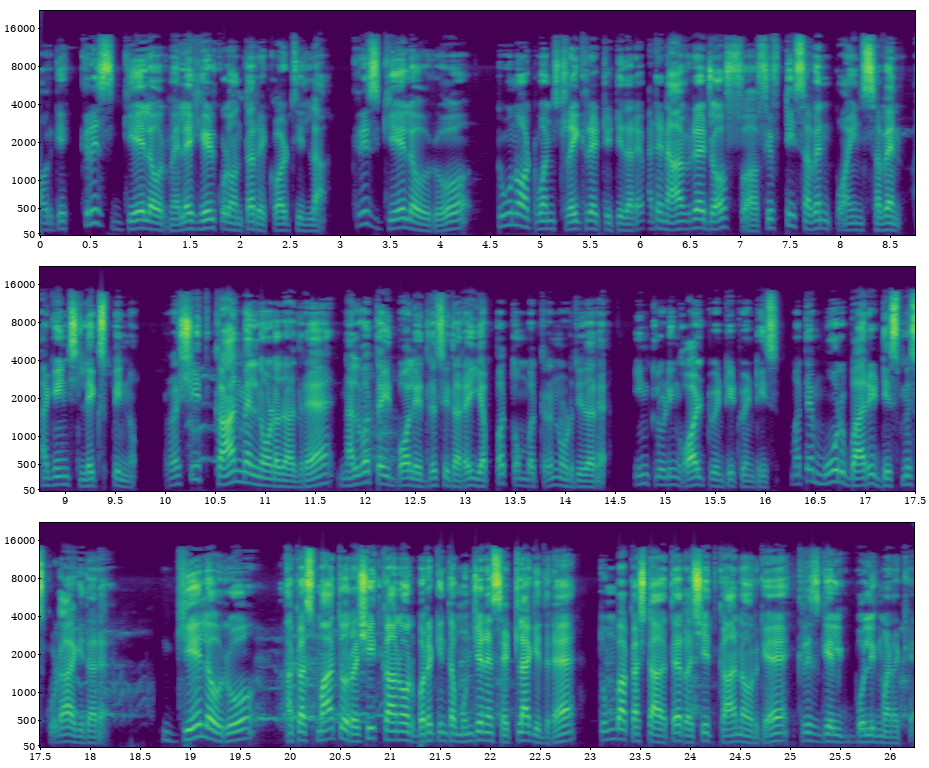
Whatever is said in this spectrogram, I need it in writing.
ಅವ್ರಿಗೆ ಕ್ರಿಸ್ ಗೇಲ್ ಅವ್ರ ಮೇಲೆ ಹೇಳ್ಕೊಳ್ಳುವಂತ ರೆಕಾರ್ಡ್ಸ್ ಇಲ್ಲ. ಕ್ರಿಸ್ ಗೇಲ್ ಅವರು two not one strike rate ಇಟ್ಟಿದ್ದಾರೆ. At an average of fifty seven point seven against leg spin Rashid Khan ಮೇಲೆ ನೋಡೋದಾದ್ರೆ ನಲವತ್ತೈದು ಬಾಲ್ ಎದುರಿಸಿದ್ದಾರೆ, ಎಪ್ಪತ್ತೊಂಬತ್ತು ರನ್ ನೋಡಿದ್ದಾರೆ ಇನ್ಕ್ಲೂಡಿಂಗ್ ಆಲ್ ಟ್ವೆಂಟಿ ಟ್ವೆಂಟೀಸ್ ಮತ್ತು ಮೂರು ಬಾರಿ ಡಿಸ್ಮಿಸ್ ಕೂಡ ಆಗಿದ್ದಾರೆ. ಗೇಲ್ ಅವರು ಅಕಸ್ಮಾತ್ ರಶೀದ್ ಖಾನ್ ಅವ್ರು ಬರೋಕ್ಕಿಂತ ಮುಂಚೆನೆ ಸೆಟ್ಲ್ ಆಗಿದ್ರೆ ತುಂಬಾ ಕಷ್ಟ ಆಗುತ್ತೆ ರಶೀದ್ ಖಾನ್ ಅವ್ರಿಗೆ, ಕ್ರಿಸ್ ಗೇಲ್ ಬೌಲಿಂಗ್ ಮಾಡೋಕ್ಕೆ.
